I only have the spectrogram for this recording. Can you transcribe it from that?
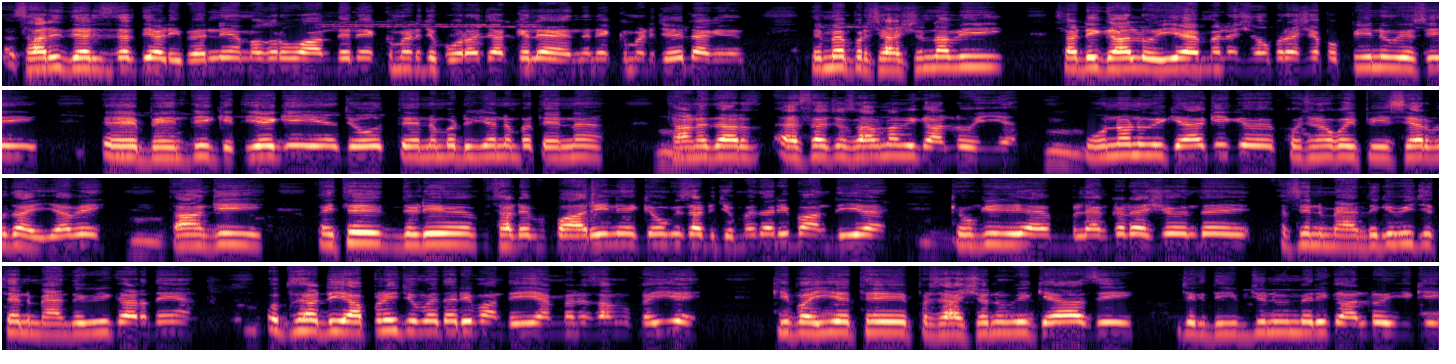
ਸਾਰੀ ਦਿਹਾੜੀ ਸਿਰ ਦਿਹਾੜੀ ਬਹਿੰਦੇ ਆ ਮਗਰ ਉਹ ਆਉਂਦੇ ਨੇ 1 ਮਿੰਟ 'ਚ ਬੋਰਾ ਚੱਕ ਕੇ ਲੈ ਜਾਂਦੇ ਨੇ 1 ਮਿੰਟ 'ਚ ਇਹ ਲੈ ਕੇ ਜਾਂਦੇ ਤੇ ਮੈਂ ਪ੍ਰਸ਼ਾਸਨ ਨਾਲ ਵੀ ਸਾਡੀ ਗੱਲ ਹੋਈ ਹੈ ਐਮਐਲਏ ਸ਼ੋਪਰਾ ਸ਼ਾ ਪੱਪੀ ਨੂੰ ਵੀ ਅਸੀਂ ਇਹ ਬੇਨਤੀ ਕੀਤੀ ਹੈ ਕਿ ਜੋ 3 ਨੰਬਰ ਡਿਵੀਜ਼ਨ ਨੰਬਰ 3 ਥਾਣੇਦਾਰ ਐਸਐਚਓ ਸਾਹਿਬ ਨਾਲ ਵੀ ਗੱਲ ਹੋਈ ਹੈ। ਉਹਨਾਂ ਨੂੰ ਵੀ ਕਿਹਾ ਕਿ ਕੁਝ ਨਾ ਕੋਈ ਪੀਸੀਆਰ ਵਧਾਈ ਜਾਵੇ। ਤਾਂ ਕਿ ਇੱਥੇ ਜਿਹੜੇ ਸਾਡੇ ਵਪਾਰੀ ਨੇ ਕਿਉਂਕਿ ਸਾਡੀ ਜ਼ਿੰਮੇਵਾਰੀ ਬਣਦੀ ਹੈ ਕਿਉਂਕਿ ਬਲੈਂਕਟ ਐਸ਼ੋ ਦੇ ਅਸੀਂ ਨੁਮਾਇੰਦਗੀ ਵੀ ਜਿੱਥੇ ਨੁਮਾਇੰਦਗੀ ਵੀ ਕਰਦੇ ਆ ਉੱਥੇ ਸਾਡੀ ਆਪਣੀ ਜ਼ਿੰਮੇਵਾਰੀ ਬਣਦੀ ਹੈ ਐਮਐਲਏ ਸਾਹਿਬ ਨੂੰ ਕਹੀਏ ਕਿ ਭਾਈ ਇੱਥੇ ਪ੍ਰਸ਼ਾਸਨ ਨੂੰ ਵੀ ਕਿਹਾ ਸੀ, ਜਗਦੀਪ ਜੀ ਨੂੰ ਵੀ ਮੇਰੀ ਗੱਲ ਹੋਈ ਕਿ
